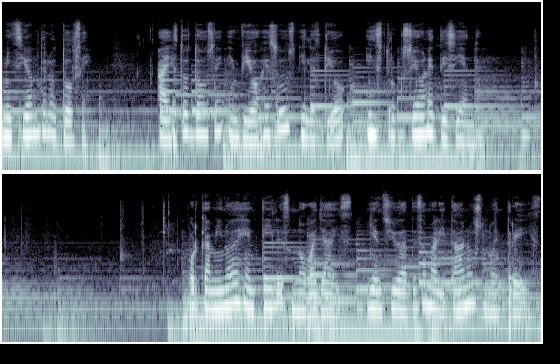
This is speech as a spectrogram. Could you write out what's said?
Misión de los doce. A estos doce envió Jesús y les dio instrucciones diciendo, Por camino de gentiles no vayáis, y en ciudad de samaritanos no entréis,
